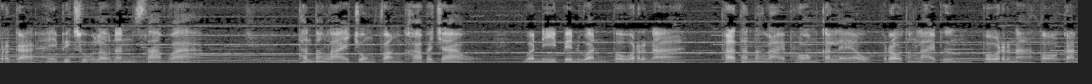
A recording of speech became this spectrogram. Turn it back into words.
ประกาศให้ภิกษุเหล่านั้นทราบว่า ท่านทั้งหลายจงฟังข้าพเจ้า วันนี้เป็นวันปวารณา ถ้าท่านทั้งหลายพร้อมกันแล้ว เราทั้งหลายพึงปวารณาต่อกัน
